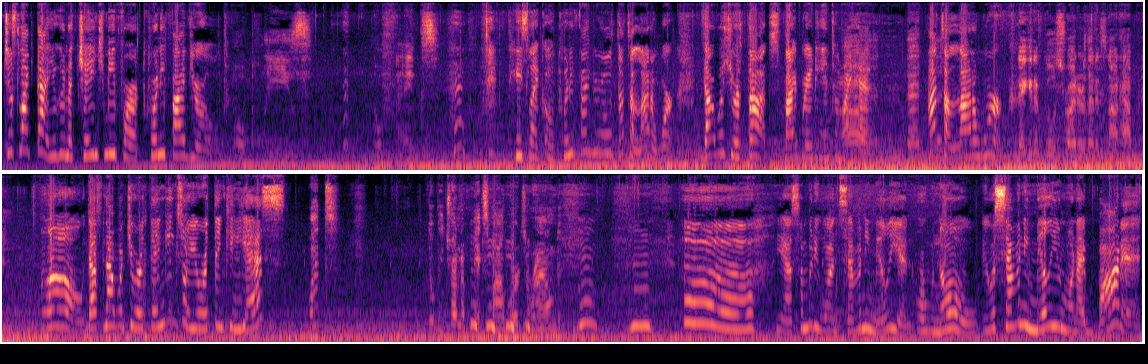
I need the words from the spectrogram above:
just like that, you're gonna change me for a twenty-five-year-old. Oh please. He's like, oh, 25-year-old? That's a lot of work. That was your thoughts vibrating into my Uh, head. That, That's that a lot of work. negative Ghost Rider that it's not happening. Oh, that's not what you were thinking. So you were thinking yes. What? Don't be trying to mix my words around. Uh, yeah, somebody won 70 million. Or no, it was 70 million when I bought it.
